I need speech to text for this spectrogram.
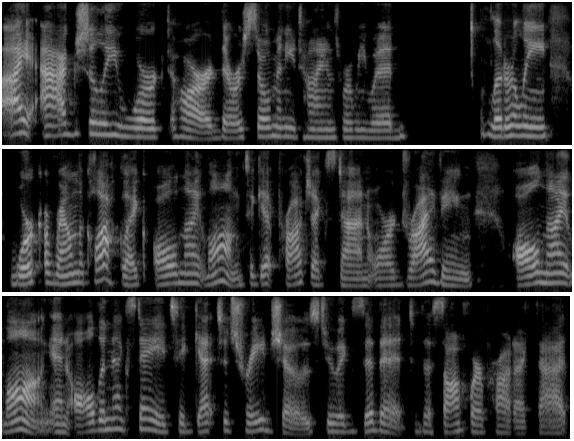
I actually worked hard. There were so many times where we would literally work around the clock, like all night long, to get projects done, or driving all night long and all the next day to get to trade shows to exhibit the software product that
